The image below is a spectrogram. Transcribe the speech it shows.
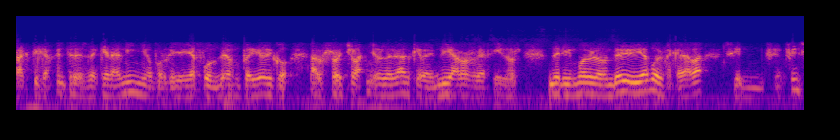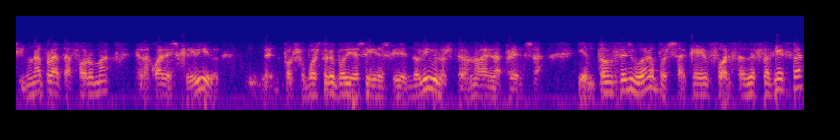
prácticamente desde que era niño, porque yo ya fundé un periódico a los ocho años de edad que vendía a los vecinos del inmueble donde vivía, pues me quedaba sin, en fin, sin una plataforma en la cual escribir. Por supuesto que podía seguir escribiendo libros, pero no en la prensa. Y entonces, bueno, pues saqué fuerzas de flaqueza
